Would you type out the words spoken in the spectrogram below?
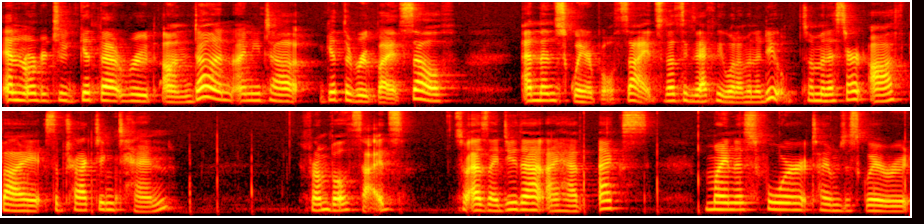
And in order to get that root undone, I need to get the root by itself and then square both sides. So that's exactly what I'm going to do. So I'm going to start off by subtracting 10 from both sides. So as I do that, I have x minus 4 times the square root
